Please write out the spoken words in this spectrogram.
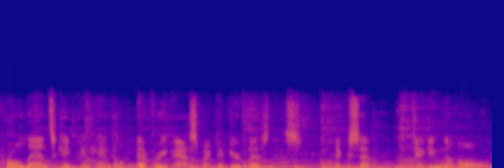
Pro Landscape can handle every aspect of your business, except digging the hole.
